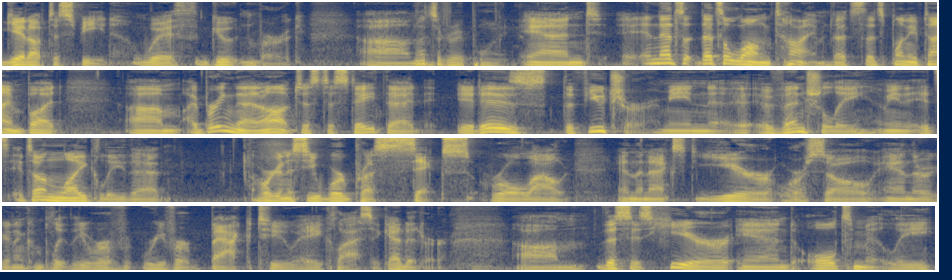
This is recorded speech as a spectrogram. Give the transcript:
get up to speed with Gutenberg, um, That's a great point. and and that's that's a long time. That's that's plenty of time. But um, I bring that up just to state that it is the future. I mean, eventually, I mean, it's it's unlikely that we're going to see WordPress 6 roll out in the next year or so, and they're going to completely re- revert back to a classic editor. Um, this is here, and ultimately,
